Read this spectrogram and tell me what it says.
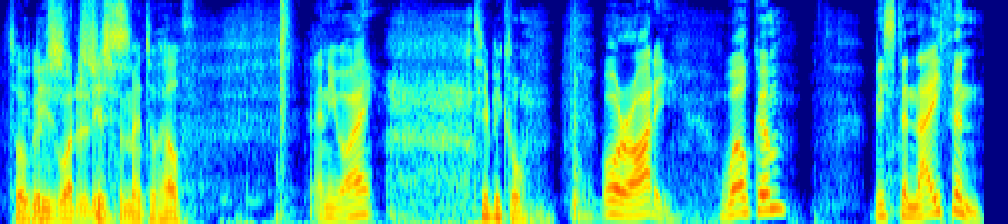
it's all It good. is what It's it just is. for mental health. Anyway, typical. Alrighty, welcome, Mr. Nathan.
